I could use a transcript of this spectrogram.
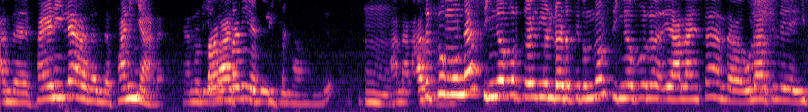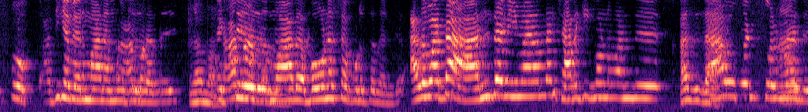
அந்த பயணியில அவர் அந்த பணியாட தன்னுடைய பணி- வாழ்க்கையை. போயிட்டு நான் வந்து. ஆனா அதுக்கு முன்னே சிங்கப்பூர் கேள்வி ஒன்று எடுத்திருந்தோம். சிங்கப்பூர் ஏர்லைன்ஸ் அந்த உலகத்திலே இப்போ அதிக வருமானம் எட்டு மாத போனஸ கொடுத்ததுண்டு. அதை பார்த்தா அந்த விமானம் தான் சறுக்கி கொண்டு வந்து அதுதான். சொல்றது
